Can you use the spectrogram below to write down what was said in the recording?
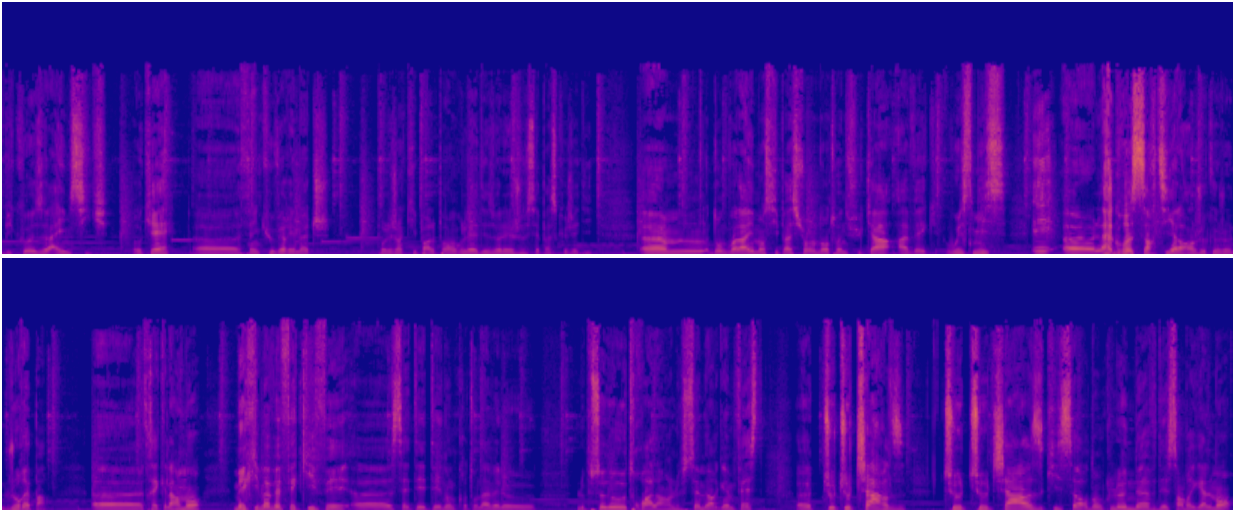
because I'm sick. Ok? thank you very much. Pour les gens qui parlent pas anglais, désolé, je sais pas ce que j'ai dit. Euh, donc voilà, Émancipation d'Antoine Fuca avec Will Smith. Et euh, la grosse sortie, alors un jeu que je ne jouerai pas, euh, très clairement, mais qui m'avait fait kiffer cet été, donc quand on avait le, pseudo 3, là, hein, le Summer Game Fest. Choo Choo Charles. Choo Choo Charles qui sort donc le 9 décembre également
